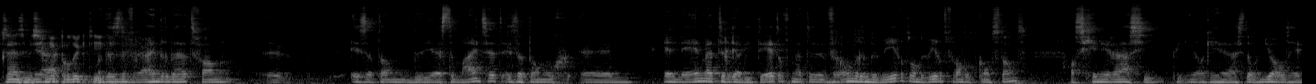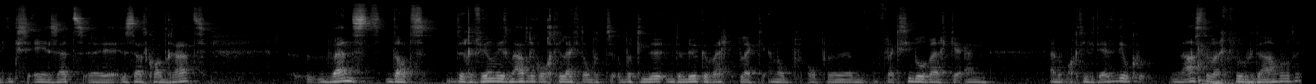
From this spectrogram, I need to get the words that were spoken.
zijn ze misschien niet productief. Dat is de vraag inderdaad van, is dat dan de juiste mindset? Is dat dan nog uh, in lijn met de realiteit of met de veranderende wereld? Want de wereld verandert constant. Als generatie, ik weet niet welke generatie dat we nu al zijn, x, y, z, uh, z kwadraat, wenst dat er veel meer nadruk wordt gelegd op, het, op, het de leuke werkplek en op, op, uh, flexibel werken en, en op activiteiten die ook naast de werkvloer gedaan worden,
